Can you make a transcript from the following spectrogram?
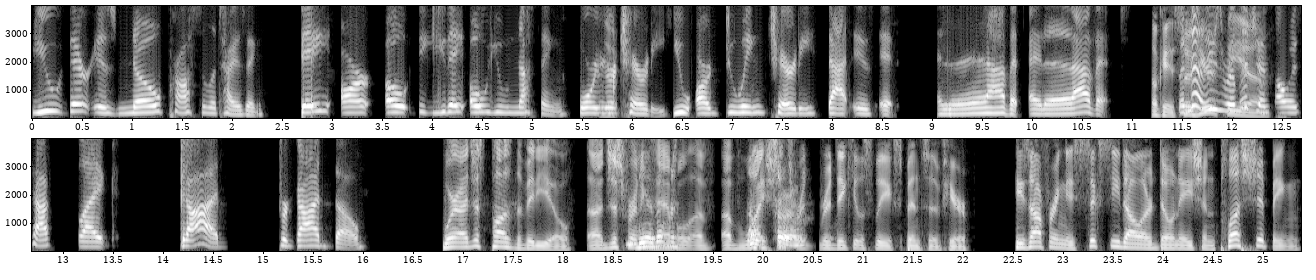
you there is no proselytizing. They are oh they owe you nothing for your charity. You are doing charity. That is it. I love it. I love it. Okay, But so no, here's these the uh, religions always have like God for God though. Where I just paused the video, uh, just for an Yeah, that was- example of of why Oh, shit's ri- ridiculously expensive here. He's offering a sixty dollar donation plus shipping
